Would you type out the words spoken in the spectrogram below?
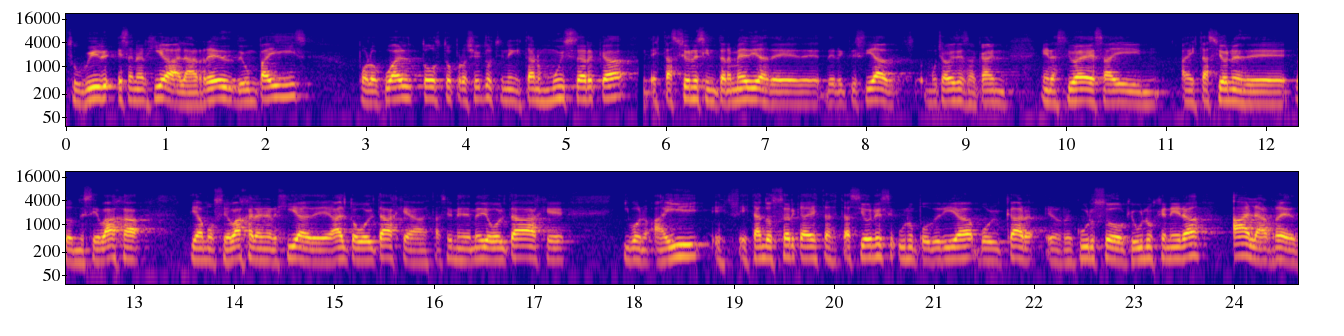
subir esa energía a la red de un país, por lo cual todos estos proyectos tienen que estar muy cerca de estaciones intermedias de, electricidad. Muchas veces acá en, las ciudades hay, hay estaciones de, donde se baja digamos, se baja la energía de alto voltaje a estaciones de medio voltaje. Y bueno, ahí, estando cerca de estas estaciones, uno podría volcar el recurso que uno genera a la red.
